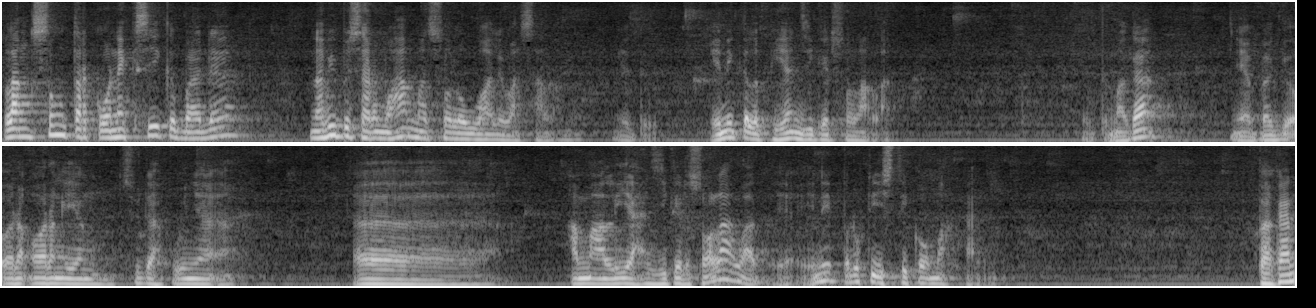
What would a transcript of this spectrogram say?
langsung terkoneksi kepada Nabi besar Muhammad Shallallahu Alaihi Wasallam. Itu. Ini kelebihan zikir solawat. Itu. Maka ya bagi orang-orang yang sudah punya uh, amaliyah zikir solawat, ya ini perlu diistiqomahkan. Bahkan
